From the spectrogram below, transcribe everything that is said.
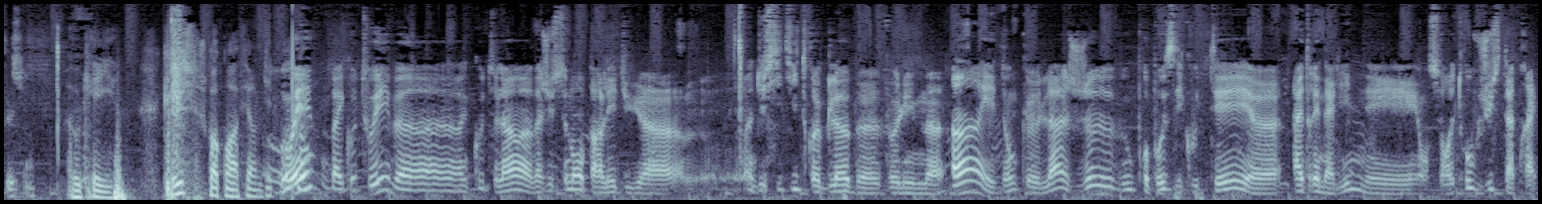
c'est sûr. Ok. Chris, je crois qu'on va faire une petite pause. Oui, bah écoute, oui, bah écoute, là, bah justement, on parlait du euh, du six titres Globe euh, volume 1, et donc euh, là, je vous propose d'écouter euh, Adrénaline, et on se retrouve juste après.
